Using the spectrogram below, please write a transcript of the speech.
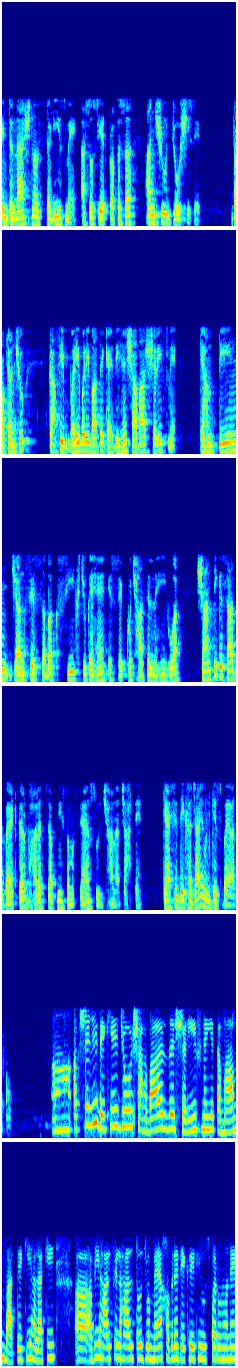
इंटरनेशनल स्टडीज़ में एसोसिएट प्रोफेसर अंशु जोशी से। डॉक्टर अंशु, काफ़ी बड़ी बड़ी बातें कह दी हैं शाबाज शरीफ ने कि हम तीन जंग से सबक सीख चुके हैं, इससे कुछ हासिल नहीं हुआ। शांति के साथ बैठकर भारत से अपनी समस्याएँ सुलझाना चाहते हैं। कैसे देखा जाए उनके इस बयान को? अक्षय जी, देखिए, जो शाहबाज शरीफ ने ये तमाम बातें की, हालाँकि अभी हाल फ़िलहाल तो जो मैं खबरें देख रही थी, उस पर उन्होंने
